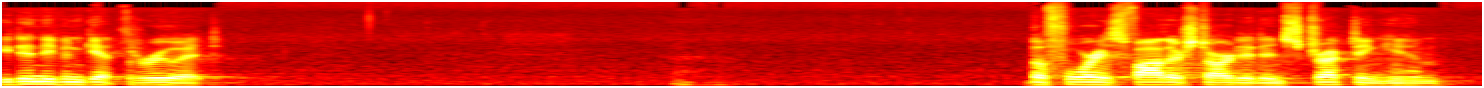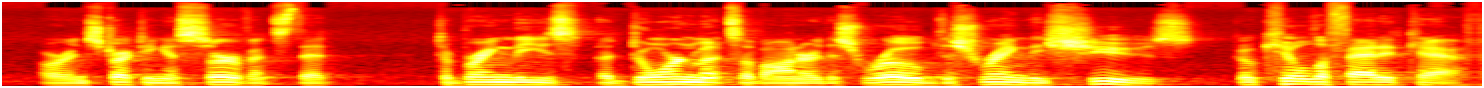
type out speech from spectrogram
He didn't even get through it before his father started instructing him or instructing his servants that to bring these adornments of honor, this robe, this ring, these shoes, go kill the fatted calf.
